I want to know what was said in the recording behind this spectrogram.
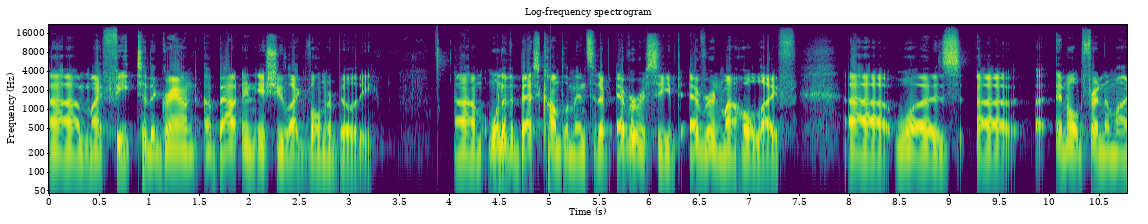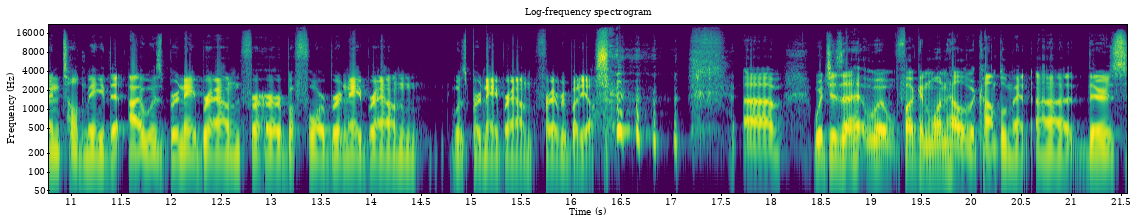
uh, my feet to the ground about an issue like vulnerability um, one of the best compliments that I've ever received, ever in my whole life, uh, was uh, an old friend of mine told me that I was Brene Brown for her before Brene Brown was Brene Brown for everybody else. um, which is a well, fucking one hell of a compliment. Uh, there's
